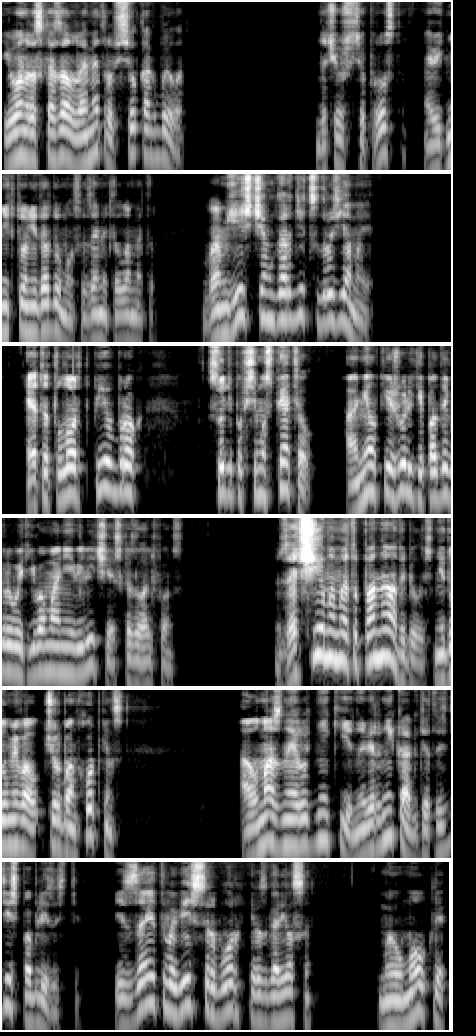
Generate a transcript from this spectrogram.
И он рассказал Ламетру все, как было. «Да чего ж все просто? А ведь никто не додумался», — заметил Ламетр. «Вам есть чем гордиться, друзья мои». «Этот лорд Пивброк, судя по всему, спятил, а мелкие жулики подыгрывают его мании величия», — сказал Альфонс. «Зачем им это понадобилось?» — недоумевал Чурбан Хопкинс. «Алмазные рудники наверняка где-то здесь, поблизости». Из-за этого весь сырбор и разгорелся. Мы умолкли.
